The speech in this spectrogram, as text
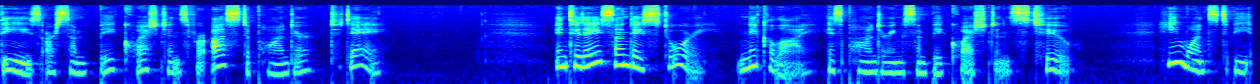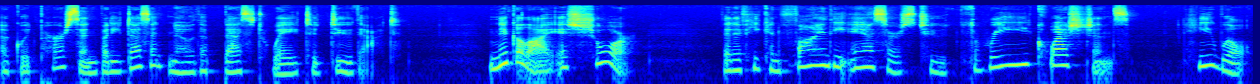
These are some big questions for us to ponder today. In today's Sunday story, Nikolai is pondering some big questions too. He wants to be a good person, but he doesn't know the best way to do that. Nikolai is sure that if he can find the answers to three questions, he will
